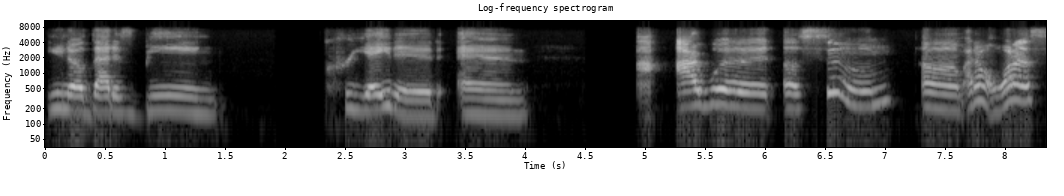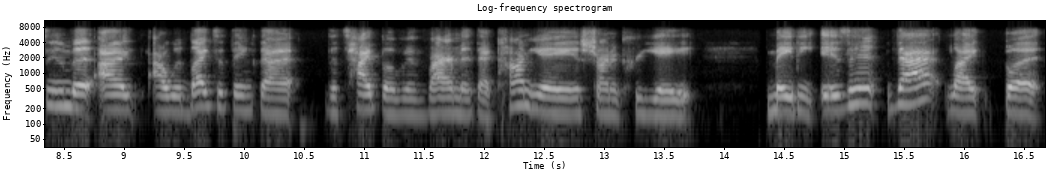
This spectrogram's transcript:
you know, that is being created. And i, I, would assume, um, I don't want to assume, but I, I would like to think that the type of environment that Kanye is trying to create maybe isn't that like, but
